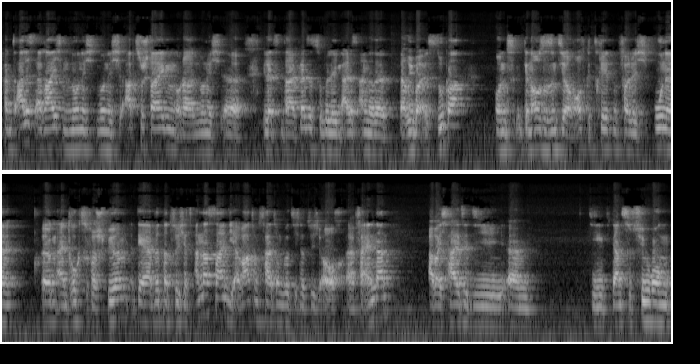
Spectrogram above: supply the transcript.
könnt alles erreichen, nur nicht, nur nicht abzusteigen oder nur nicht äh, die letzten drei Plätze zu belegen. Alles andere darüber ist super. Und genauso sind sie auch aufgetreten, völlig ohne irgendeinen Druck zu verspüren. Der wird natürlich jetzt anders sein. Die Erwartungshaltung wird sich natürlich auch äh, verändern. Aber ich halte die, ähm, die, die ganze Führung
